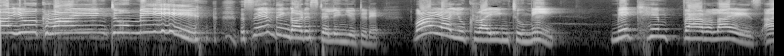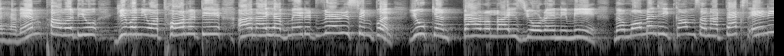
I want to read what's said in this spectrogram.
are you crying to me? The same thing God is telling you today. Why are you crying to me? Make him paralyzed. I have empowered you, given you authority, and I have made it very simple. You can paralyze your enemy. The moment he comes and attacks any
